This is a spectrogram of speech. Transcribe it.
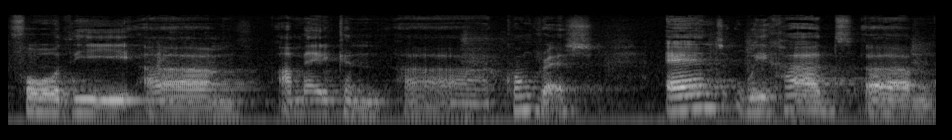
for the um, American uh, Congress, and we had um,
